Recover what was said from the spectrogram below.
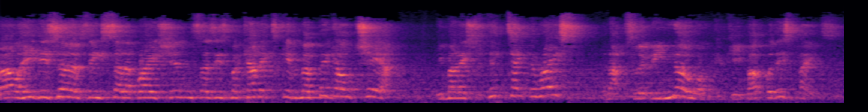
Well, he deserves these celebrations as his mechanics give him a big old cheer. He managed to dictate the race and absolutely no one could keep up with his pace.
